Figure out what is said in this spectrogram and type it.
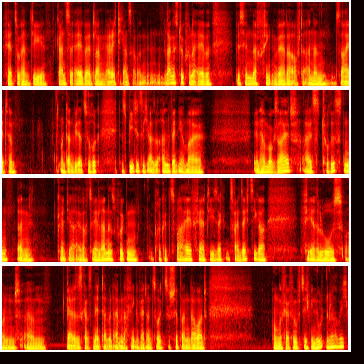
fährt sogar die ganze Elbe entlang, naja, nicht die ganze, aber ein langes Stück von der Elbe bis hin nach Finkenwerder auf der anderen Seite und dann wieder zurück. Das bietet sich also an, wenn ihr mal in Hamburg seid als Touristen, dann könnt ihr einfach zu den Landungsbrücken. Brücke 2 fährt die 62er Fähre los und ähm, ja, das ist ganz nett, damit einmal nach Finkenwerder zurückzuschippern. Dauert ungefähr 50 Minuten, glaube ich.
